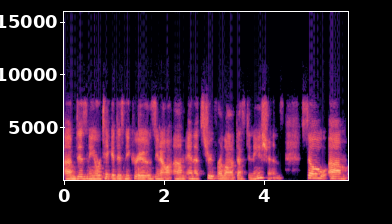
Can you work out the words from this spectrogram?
um, Disney or take a Disney cruise, you know, um, and it's true for a lot of destinations. So, um,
